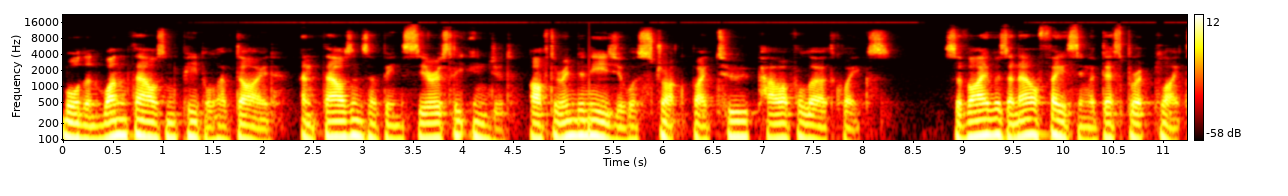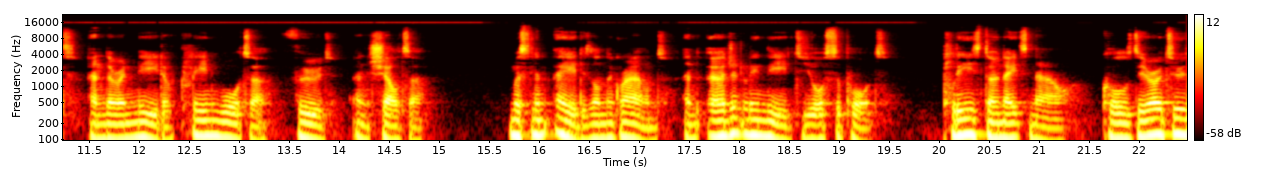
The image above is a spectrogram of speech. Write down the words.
More than 1,000 people have died and thousands have been seriously injured after Indonesia was struck by two powerful earthquakes. Survivors are now facing a desperate plight and are in need of clean water, food, and shelter. Muslim Aid is on the ground and urgently needs your support. Please donate now. Call 020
